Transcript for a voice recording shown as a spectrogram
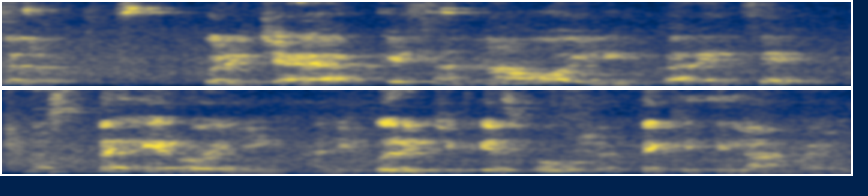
चला परीच्या केसांना ऑइलिंग करायचे मस्त हेअर ऑइलिंग आणि परीचे केस पाहू शकता किती लांब आहे.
